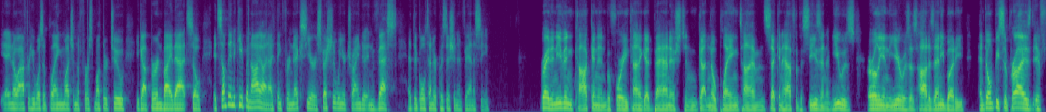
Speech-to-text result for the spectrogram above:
you know, after he wasn't playing much in the first month or two, you got burned by that. So it's something to keep an eye on, I think, for next year, especially when you're trying to invest at the goaltender position in fantasy. Right. And even Kahkonen, before he kind of got banished and got no playing time in the second half of the season, and he was early in the year was as hot as anybody. And don't be surprised if,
